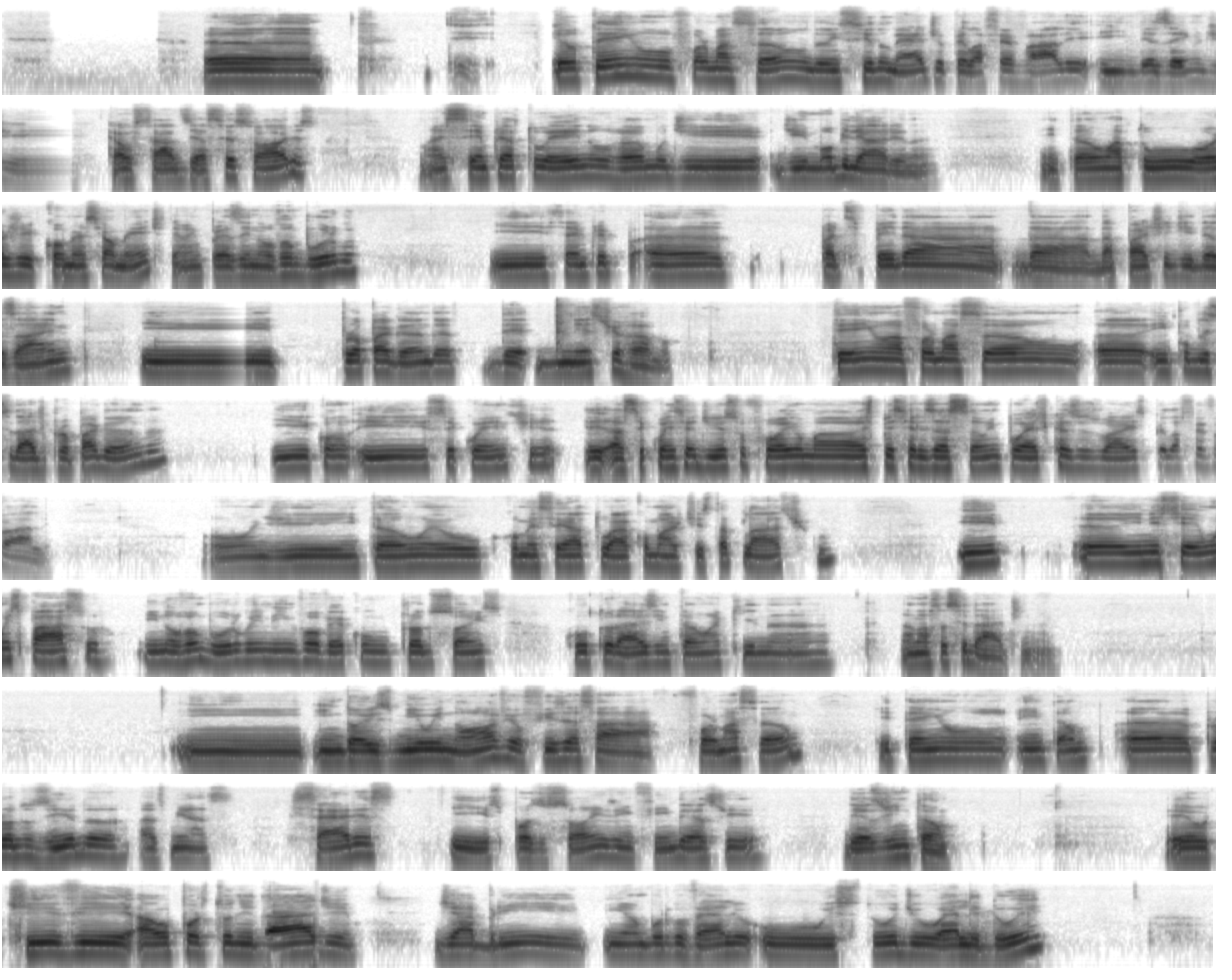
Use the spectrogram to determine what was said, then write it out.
Uh, eu tenho formação do ensino médio pela Fevale em desenho de calçados e acessórios, mas sempre atuei no ramo de, de imobiliário, né? Então, atuo hoje comercialmente, tenho uma empresa em Novo Hamburgo, e sempre uh, participei da, da, da, parte de design e propaganda de, neste ramo. Tenho a formação uh, em publicidade e propaganda e, e sequência, a sequência disso foi uma especialização em poéticas visuais pela Fevale, onde então eu comecei a atuar como artista plástico e uh, iniciei um espaço em Novo Hamburgo e me envolver com produções culturais, então, aqui na, na nossa cidade. Né? Em, em 2009 eu fiz essa formação e tenho, então, uh, produzido as minhas séries e exposições, enfim, desde, desde então. Eu tive a oportunidade de abrir em Hamburgo Velho o estúdio L Dui,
